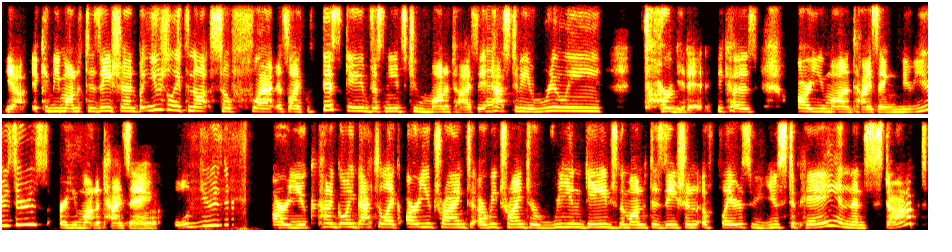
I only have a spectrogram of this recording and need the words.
yeah, it can be monetization, but usually it's not so flat. It's like this game just needs to monetize. It has to be really targeted because are you monetizing new users? Are you monetizing old users? Are you kind of going back to like are you trying to are we trying to re-engage the monetization of players who used to pay and then stopped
